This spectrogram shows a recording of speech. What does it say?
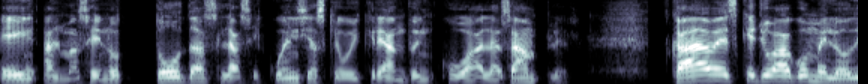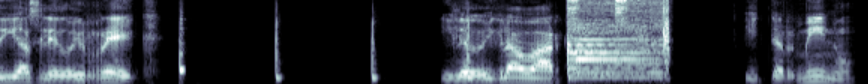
eh, almaceno todas las secuencias que voy creando en Koala Sampler. Cada vez que yo hago melodías le doy rec y le doy grabar y termino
